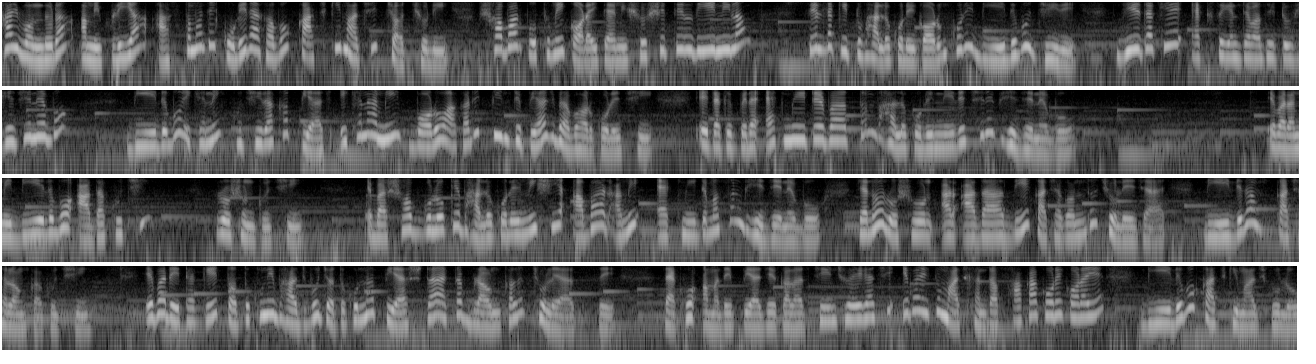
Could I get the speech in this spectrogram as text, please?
High বন্ধুরা, আমি প্রিয়া। আজ তোমাদের করে দেখাবো কাচকি মাছের চচ্চড়ি। সবার প্রথমে কড়াইতে আমি সর্ষের তেল দিয়ে নিলাম। তেলটাকে একটু ভালো করে গরম করে দিয়ে দেব জিরে। জিরেটাকে এক সেকেন্ডের মতো একটু ভেজে নেব। দিয়ে দেব এখানে কুচি রাখা পেঁয়াজ। এখানে আমি বড় আকারে তিনটে পেঁয়াজ ব্যবহার করেছি। এটাকে প্রায় এক মিনিটের মতন ভালো করে নেড়ে ছেড়ে ভেজে নেব। এবার আমি দিয়ে দেব আদা কুচি, রসুন কুচি। এবার সবগুলোকে ভালো করে মিশিয়ে আবার আমি এক মিনিটের মতন ভেজে নেব, যেন রসুন আর আদা দিয়ে কাঁচা গন্ধ চলে যায়। দিয়ে দিলাম কাঁচা লঙ্কা কুচি। এবার এটাকে ততক্ষণই ভাজবো যতক্ষণ না পেঁয়াজটা একটা ব্রাউন কালার চলে আসছে। দেখো আমাদের পেঁয়াজের কালার চেঞ্জ হয়ে গেছে, এবার একটু মাঝখানটা ফাঁকা করে কড়াইয়ে দিয়ে দেবো কাচকি মাছগুলো।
